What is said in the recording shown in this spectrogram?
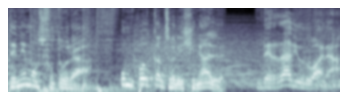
Tenemos Futura, un podcast original de Radio Urbana.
